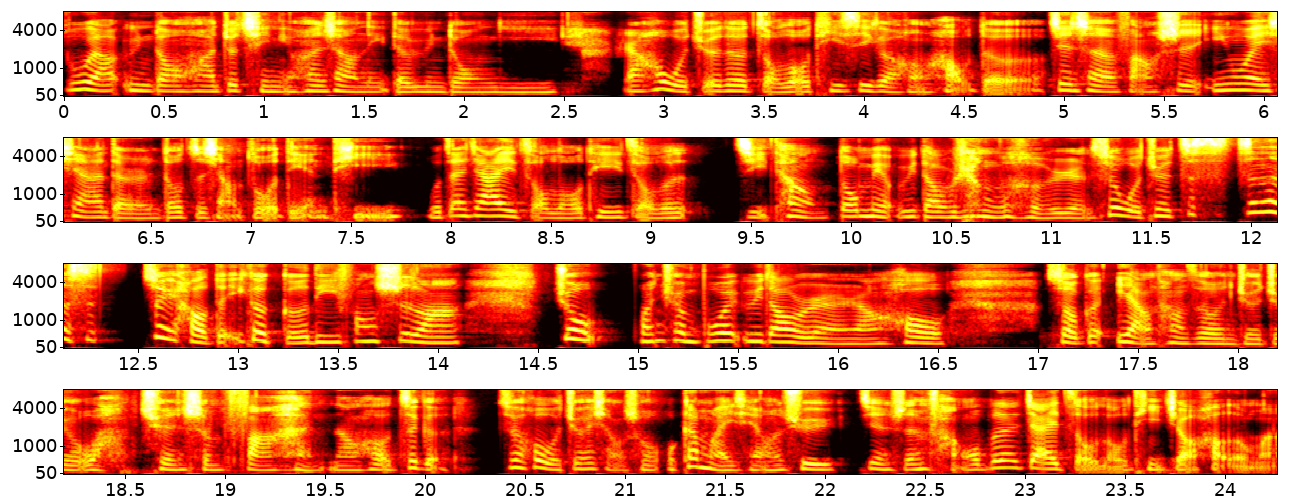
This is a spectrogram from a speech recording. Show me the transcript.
如果要运动的话，就请你换上你的运动衣。然后我觉得走楼梯是一个很好的健身的方式，因为现在的人都只想坐电梯。我在家里走楼梯走了几趟都没有遇到任何人，所以我觉得这是真的是。最好的一个隔离方式啦，就完全不会遇到人，然后走个一两趟之后，你就觉得哇，全身发汗，然后这个最后我就会想说，我干嘛以前要去健身房？我不在家里走楼梯就好了嘛？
